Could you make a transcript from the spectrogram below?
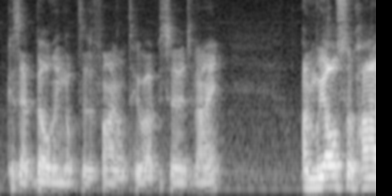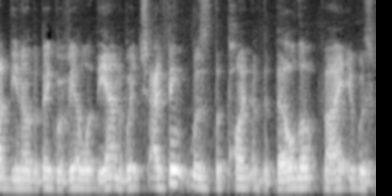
because they're building up to the final two episodes, right? And we also had, you know, the big reveal at the end, which I think was the point of the build-up, right? It was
